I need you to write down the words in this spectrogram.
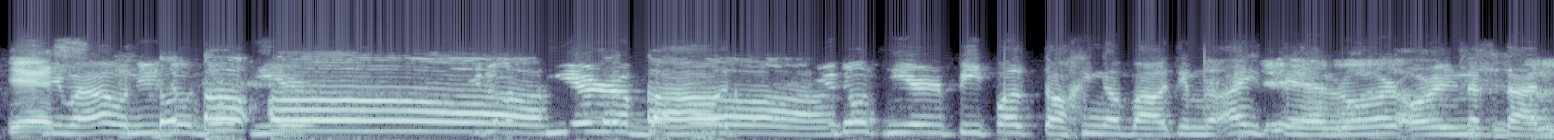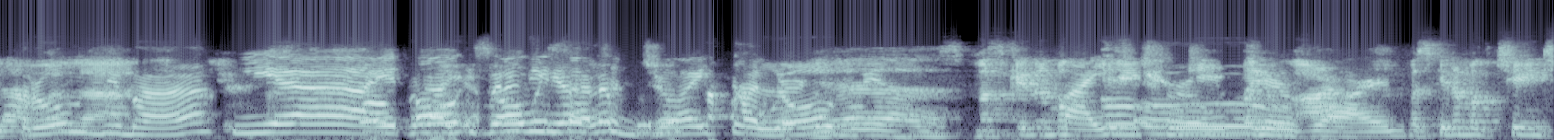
Yes. Di ba? When you don't, don't hear, you don't hear Totoo! about, you don't hear people talking about him na, ay, Yeah, terror, wala. or nagtantrum, di ba? Yeah, it Sobra. al- it's always such alam a joy to work with Yes. Maski na my mag-change true key pa yung art, maski na mag-change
